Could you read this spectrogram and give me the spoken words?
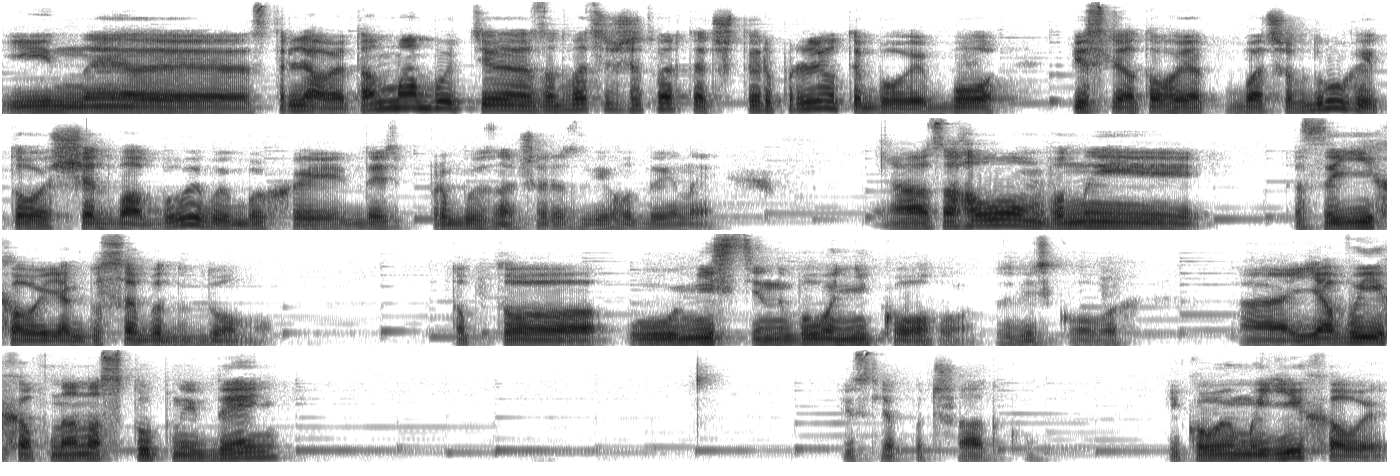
і не стріляли. Там, мабуть, е, за 24 4 прильоти були, бо після того, як побачив другий, то ще два були вибухи, десь приблизно через 2 години. А загалом вони заїхали як до себе додому. Тобто у місті не було нікого з військових. Е, Я виїхав на наступний день після початку. І коли ми їхали, е,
